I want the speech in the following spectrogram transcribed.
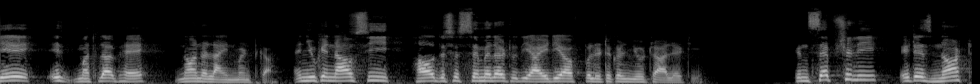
یہ مطلب ہے نان الائنمنٹ کا and you can now see how this is similar to the idea of political neutrality conceptually it is not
